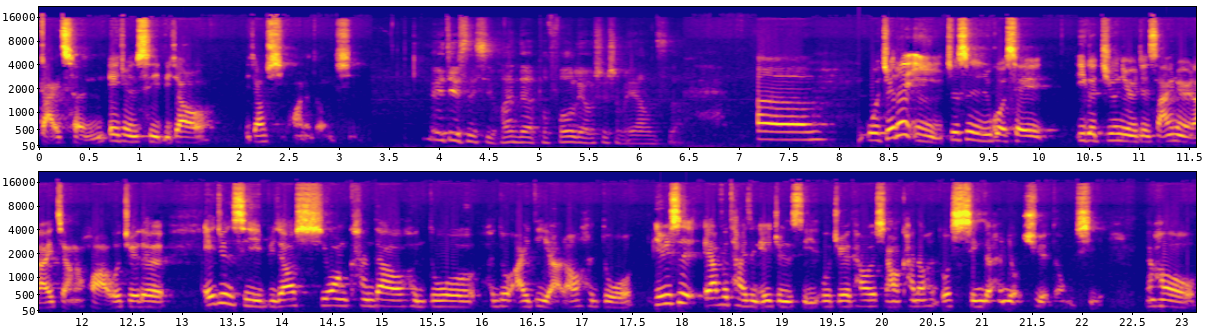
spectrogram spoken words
改成 agency 比较比较喜欢的东西。agency 喜欢的 portfolio 是什么样子啊？嗯，我觉得以就是如果谁。一个 junior designer 来讲的话，我觉得 agency 比较希望看到很多很多 idea，然后很多，尤其是 advertising agency，我觉得他会想要看到很多新的、很有趣的东西。然后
